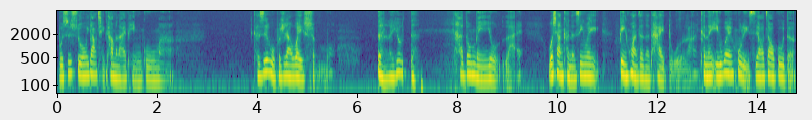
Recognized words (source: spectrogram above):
不是说要请他们来评估吗？可是我不知道为什么，等了又等，他都没有来。我想可能是因为病患真的太多了啦，可能一位护理师要照顾的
